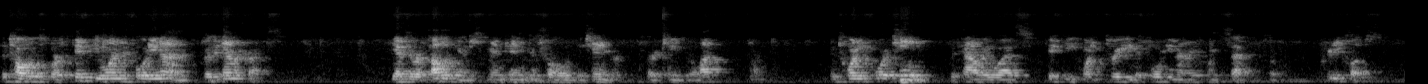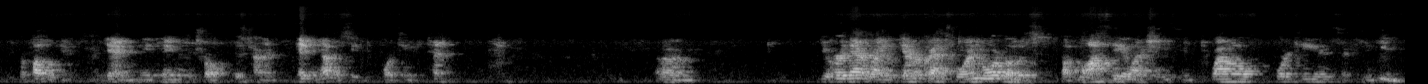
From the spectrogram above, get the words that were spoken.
the totals were fifty-one to forty-nine for the Democrats. Yet the Republicans maintained control of the chamber, thirteen to eleven. In twenty fourteen, the tally was fifty point three to forty-nine point seven, so pretty close. Republicans, again, maintained control, this time picking up a seat, fourteen to ten. Um, You heard that right, Democrats won more votes, but lost the elections in 12, 14, and sixteen.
